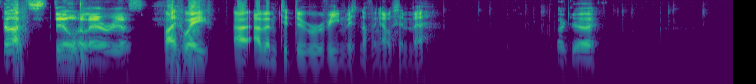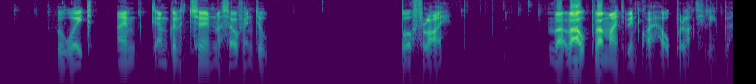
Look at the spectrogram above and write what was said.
That's still hilarious. By the way, I, I've emptied the ravine, there's nothing else in there. Okay. But wait, I'm I'm gonna turn myself into a butterfly. That, that, that might have been quite helpful actually, but...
